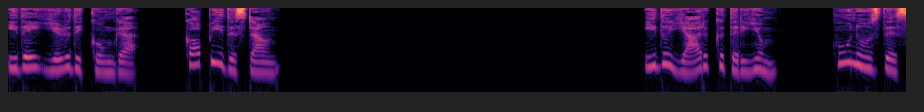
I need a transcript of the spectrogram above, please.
இதை எழுதிக்கோங்க. காப்பி திஸ் டவுன் இது யாருக்கு தெரியும்? ஹூ நோஸ் திஸ்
